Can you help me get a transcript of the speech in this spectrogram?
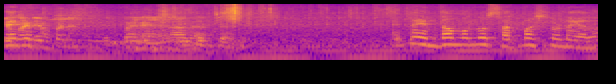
పేరు చెప్పండి. అయితే ఇంతకుముందు సర్పంచ్లు ఉండే కదా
